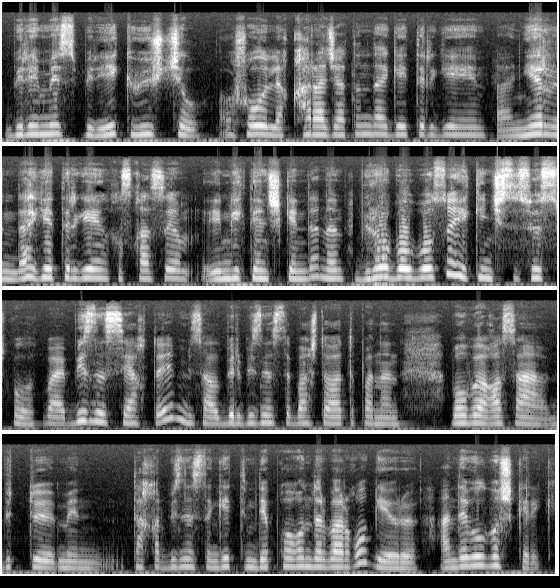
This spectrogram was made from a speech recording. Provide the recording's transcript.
бир эмес бир эки үч жыл ошол эле каражатын да кетирген нервин да кетирген кыскасы эмгектенишкен да. Анан бирөө болбосо экинчиси сөзсүз болот. Баягы бизнес сыяктуу э мисалы бир бизнести баштап атып анан болбой калса бүттү мен такыр бизнестен кеттим деп койгондор бар го кээ бирөө? Андай болбош керек.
